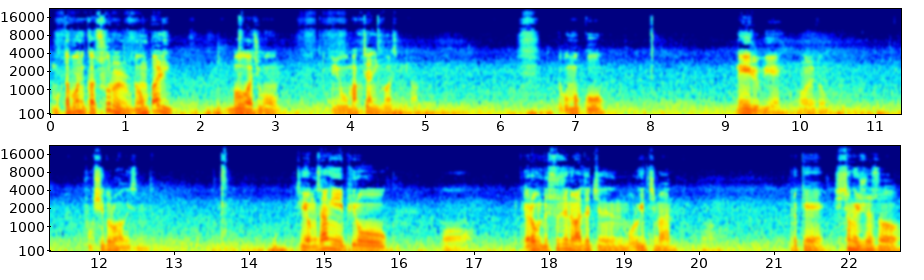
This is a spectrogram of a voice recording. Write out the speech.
먹다 보니까 술을 너무 빨리 먹어가지고 요거 막잔인 것 같습니다. 요거 먹고 내일을 위해 오늘도 푹 쉬도록 하겠습니다. 제 영상이 비록 어, 여러분들 수준에 맞을지는 모르겠지만 어, 이렇게 시청해 주셔서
